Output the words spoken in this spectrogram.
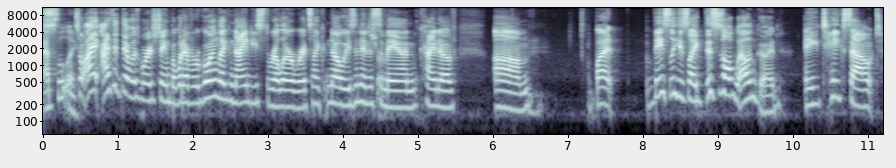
absolutely So I, I think that was more interesting, but whatever. We're going like 90s thriller where it's like, no, he's an innocent Sure. man, kind of. Um, but basically he's like, this is all well and good. And he takes out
